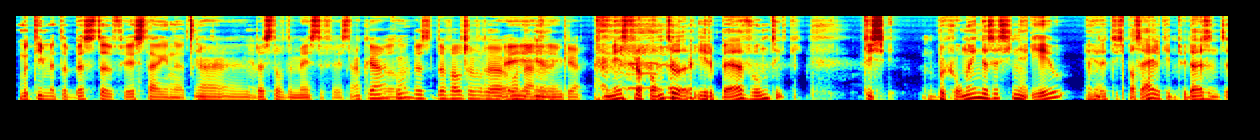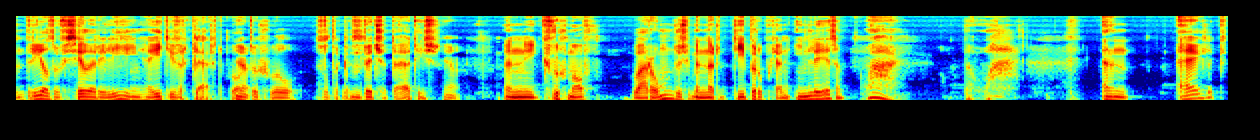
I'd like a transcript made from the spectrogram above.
Moet die met de beste feestdagen uit? Eh, de beste of de meeste feestdagen. Oké, goed. Dus daar valt over uh, aan te denken. ja. Het meest frappante hierbij vond ik, het is begonnen in de 16e eeuw en Ja. het is pas eigenlijk in 2003 als officiële religie in Haiti verklaard, wat Ja. toch wel Zottekes. een beetje tijd is. Ja. En ik vroeg me af waarom, dus ik ben daar dieper op gaan inlezen. Why? En eigenlijk,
